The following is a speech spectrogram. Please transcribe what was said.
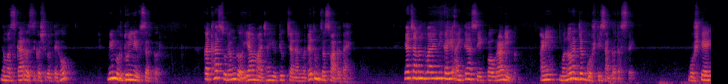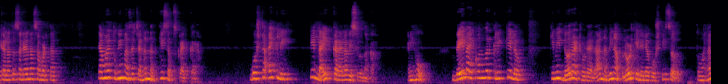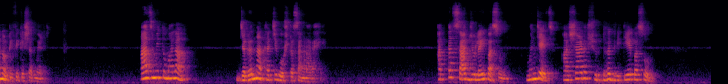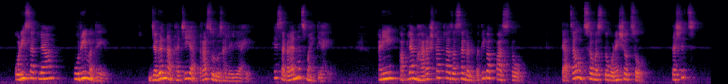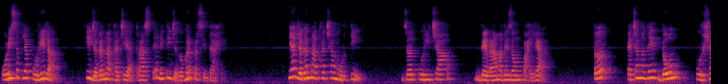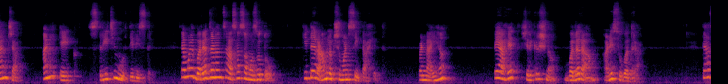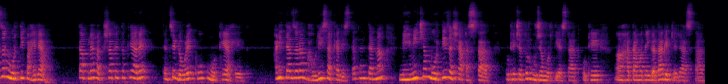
नमस्कार रसिक श्रोते हो. मी मृदुल निवसरकर. कथा सुरंग या माझ्या यूट्यूब चॅनलमध्ये तुमचं स्वागत आहे. या चॅनलद्वारे मी काही ऐतिहासिक पौराणिक आणि मनोरंजक गोष्टी सांगत असते. गोष्टी ऐकायला तर सगळ्यांनाच आवडतात. त्यामुळे तुम्ही माझा चॅनल नक्की सबस्क्राईब करा. गोष्ट ऐकली की लाईक करायला विसरू नका. आणि हो बेल आयकॉनवर क्लिक केलं की मी दर आठवड्याला नवीन अपलोड केलेल्या गोष्टीचं तुम्हाला नोटिफिकेशन मिळेल. आज मी तुम्हाला जगन्नाथाची गोष्ट सांगणार आहे. आत्ता सात जुलैपासून म्हणजेच आषाढ शुद्ध द्वितीयेपासून ओडिसातल्या पुरीमध्ये जगन्नाथाची यात्रा सुरू झालेली आहे. हे सगळ्यांनाच माहिती आहे. आणि आपल्या महाराष्ट्रातला जसा गणपती बाप्पा असतो त्याचा उत्सव असतो गणेशोत्सव तसेच ओडिसातल्या पुरीला ही जगन्नाथाची यात्रा असते आणि ती जगभर प्रसिद्ध आहे. या जगन्नाथाच्या मूर्ती जर पुरीच्या देवळामध्ये जाऊन पाहिल्या तर त्याच्यामध्ये दोन पुरुषांच्या आणि एक स्त्रीची मूर्ती दिसते. त्यामुळे बऱ्याच जणांचा असा समज होतो की ते राम लक्ष्मण सीता आहेत. पण नाही हं. ते आहेत श्रीकृष्ण बलराम आणि सुभद्रा. त्या जर मूर्ती पाहिल्या तर आपल्या लक्षात येतं की अरे त्यांचे डोळे खूप मोठे आहेत. आणि त्या जरा भावलीसारख्या दिसतात आणि त्यांना नेहमीच्या मूर्ती जशा असतात कुठे चतुर्भुज मूर्ती असतात कुठे हातामध्ये गदा घेतलेल्या असतात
